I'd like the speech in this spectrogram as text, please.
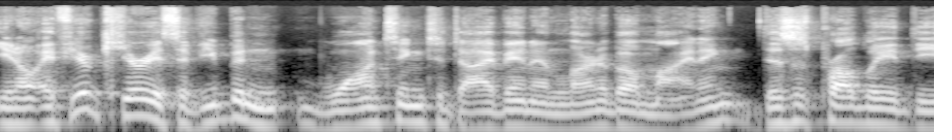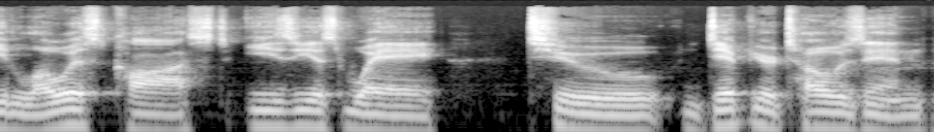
you know if you're curious if you've been wanting to dive in and learn about mining this is probably the lowest cost easiest way to dip your toes in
